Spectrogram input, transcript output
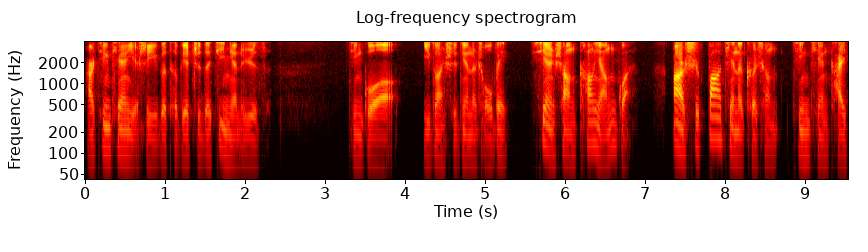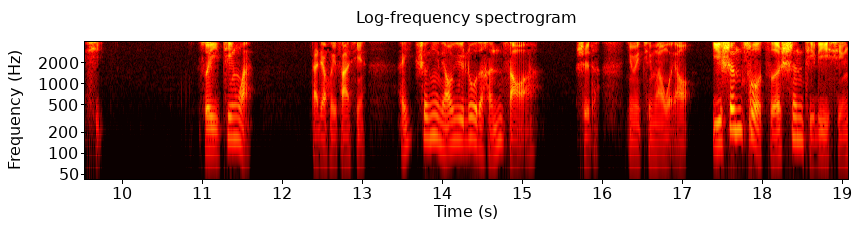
而今天也是一个特别值得纪念的日子。经过一段时间的筹备，线上康养馆二十八天的课程今天开启，所以今晚大家会发现。哎，声音疗愈录得很早啊！是的，因为今晚我要以身作则，身体力行，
